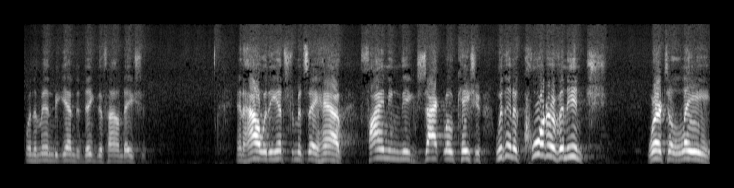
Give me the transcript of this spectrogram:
when the men began to dig the foundation. And how, with the instruments they have, finding the exact location within a quarter of an inch where to lay,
